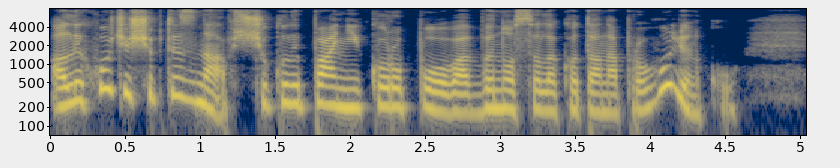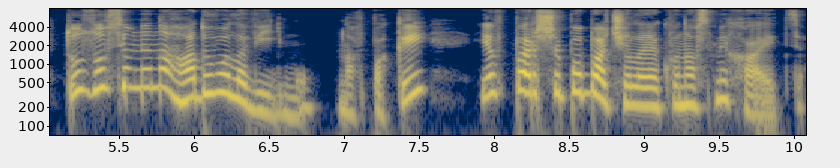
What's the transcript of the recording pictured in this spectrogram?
Але хочу, щоб ти знав, що коли пані Коропова виносила кота на прогулянку, то зовсім не нагадувала відьму. Навпаки, я вперше побачила, як вона всміхається.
